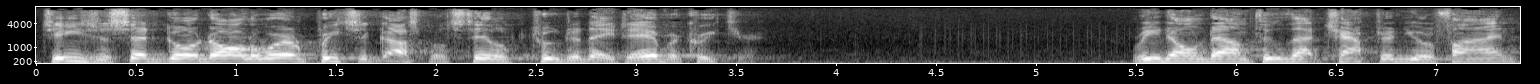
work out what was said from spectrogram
Jesus said, Go into all the world, preach the gospel. Still true today to every creature. Read on down through that chapter and you'll find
